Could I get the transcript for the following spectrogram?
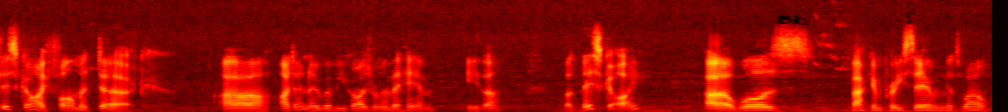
this guy, Farmer Dirk, uh, I don't know whether you guys remember him either, but this guy uh, was back in pre-searing as well.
